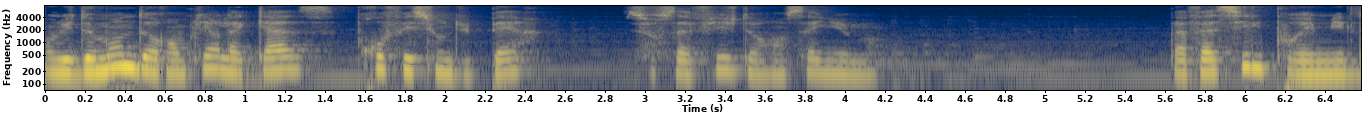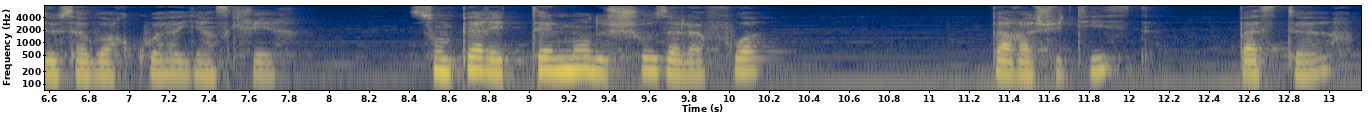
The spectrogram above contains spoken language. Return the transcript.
on lui demande de remplir la case Profession du père sur sa fiche de renseignement. Pas facile pour Émile de savoir quoi y inscrire. Son père est tellement de choses à la fois. Parachutiste, pasteur,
